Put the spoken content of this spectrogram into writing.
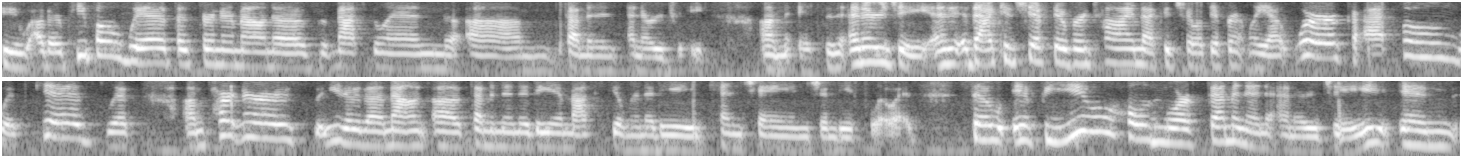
to other people with a certain amount of masculine, um, feminine energy. Um, it's an energy, and that could shift over time. That could show up differently at work, at home, with kids, with um, partners. You know, the amount of femininity and masculinity can change and be fluid. So if you hold more feminine energy in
